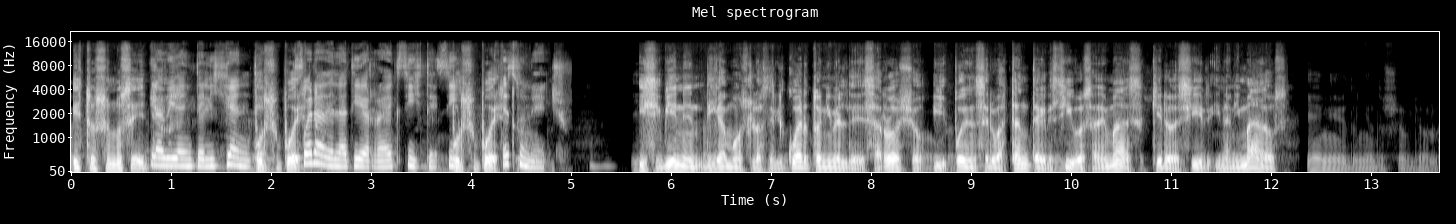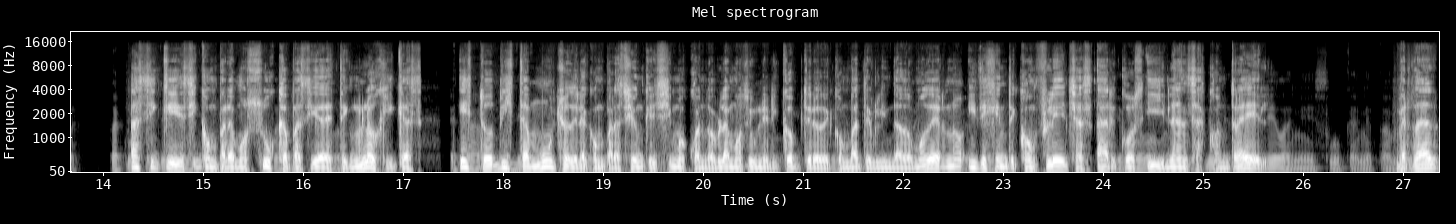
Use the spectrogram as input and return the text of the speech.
Estos son los hechos. La vida inteligente, Por supuesto. fuera de la Tierra, existe. Sí, Por supuesto. es un hecho. Y si vienen, digamos, los del cuarto nivel de desarrollo, y pueden ser bastante agresivos además, quiero decir, inanimados, así que si comparamos sus capacidades tecnológicas, esto dista mucho de la comparación que hicimos cuando hablamos de un helicóptero de combate blindado moderno y de gente con flechas, arcos y lanzas contra él. ¿Verdad?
